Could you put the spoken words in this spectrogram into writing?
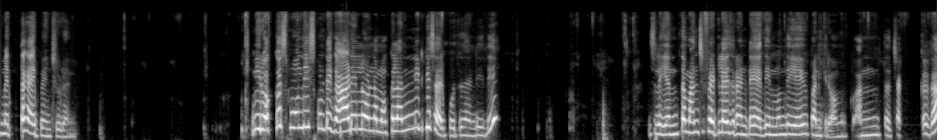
మెత్తగా అయిపోయింది చూడండి. మీరు ఒక్క స్పూన్ తీసుకుంటే గార్డెన్లో ఉన్న మొక్కలన్నిటికీ సరిపోతుందండి ఇది. అసలు ఎంత మంచి ఫెర్టిలైజర్ అంటే దీని ముందు ఏవి పనికిరావు మీకు? అంత చక్కగా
